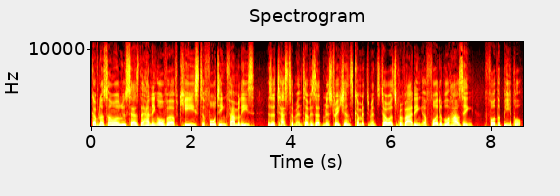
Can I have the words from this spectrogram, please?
Governor Sanwo-Olu says the handing over of keys to 14 families is a testament of his administration's commitment towards providing affordable housing for the people.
